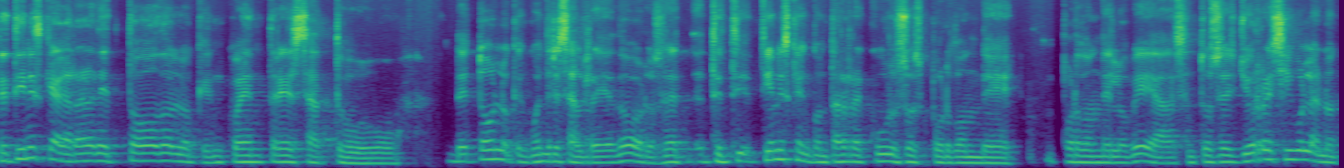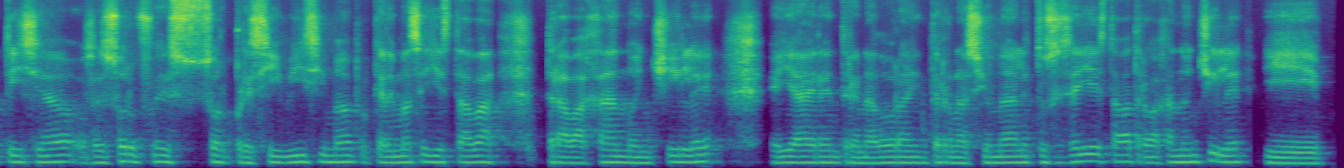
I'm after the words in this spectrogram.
Te tienes que agarrar de todo lo que encuentres a tu, de todo lo que encuentres alrededor. O sea, tienes que encontrar recursos por donde, por donde lo veas. Entonces yo recibo la noticia, o sea, eso fue sorpresivísima porque además ella estaba trabajando en Chile, ella era entrenadora internacional, entonces ella estaba trabajando en Chile y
